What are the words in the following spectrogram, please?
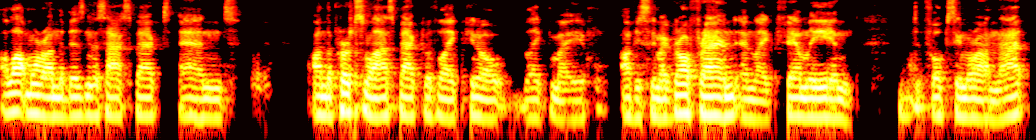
a lot more on the business aspect and on the personal aspect with like you know like my obviously my girlfriend and like family and focusing more on that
